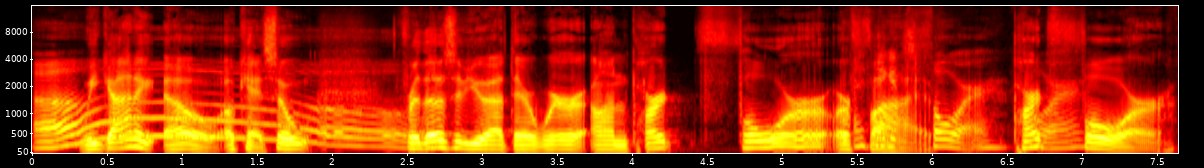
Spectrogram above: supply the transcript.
Oh. We got to. Oh, okay. So for those of you out there, we're on part four or I five. think it's four. Part four. four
